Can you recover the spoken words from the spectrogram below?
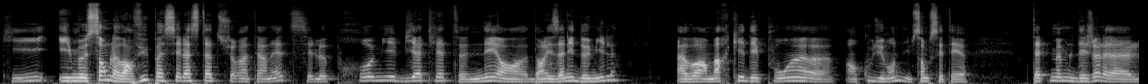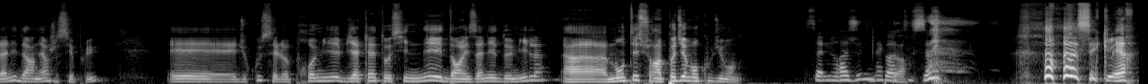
qui, il me semble avoir vu passer la stat sur internet. C'est le premier biathlète né dans les années 2000 à avoir marqué des points en Coupe du Monde. Il me semble que c'était peut-être même déjà l'année dernière, je sais plus. Et, du coup, c'est le premier biathlète aussi né dans les années 2000 à monter sur un podium en Coupe du Monde. Ça ne rajeunit pas tout ça. c'est clair.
